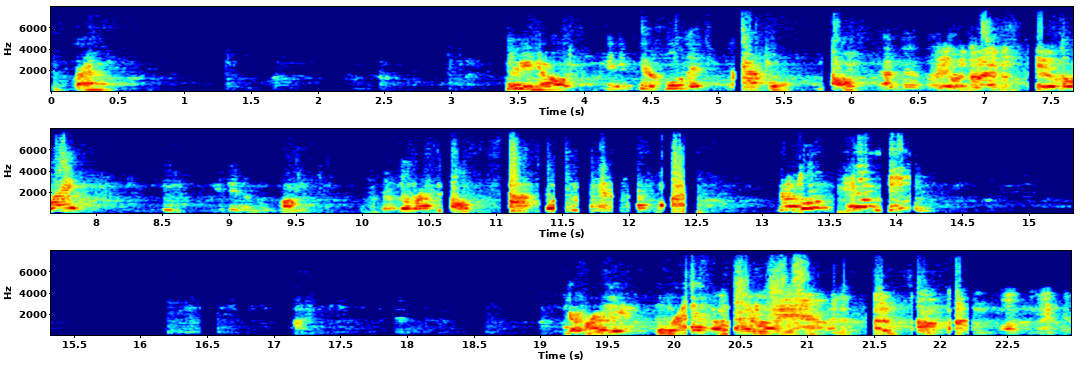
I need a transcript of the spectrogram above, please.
Just grab. There you go. And you can hold it to grapple. No, uh, the, the, Wait, what did I just do? the right. You, you didn't move on. Okay. The right. No, stop. Go to my head and press Y. No, don't hit me. You're arguing with the red. Oh, that's what I am. I just had some button fault and um, I it.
